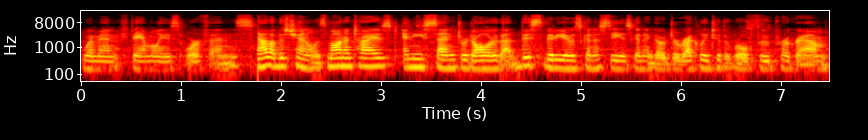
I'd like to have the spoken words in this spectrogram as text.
women, families, orphans. Now that this channel is monetized, any cent or dollar that this video is gonna see is gonna go directly to the World Food Program.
